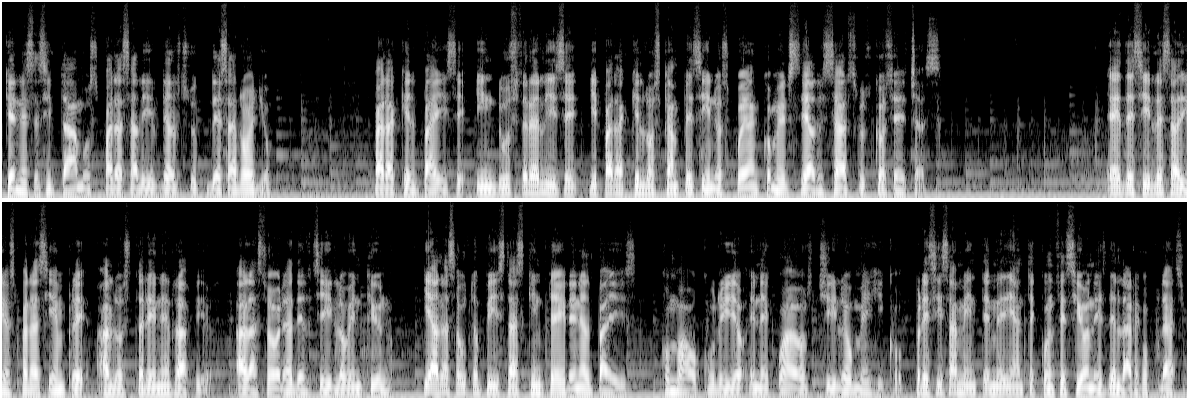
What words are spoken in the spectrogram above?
que necesitamos para salir del subdesarrollo, para que el país se industrialice y para que los campesinos puedan comercializar sus cosechas. Es decirles adiós para siempre a los trenes rápidos, a las obras del siglo XXI y a las autopistas que integren el país como ha ocurrido en Ecuador, Chile o México, precisamente mediante concesiones de largo plazo.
